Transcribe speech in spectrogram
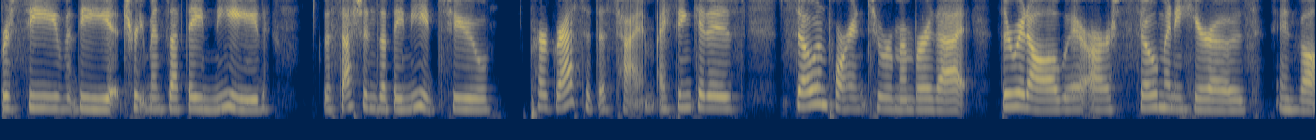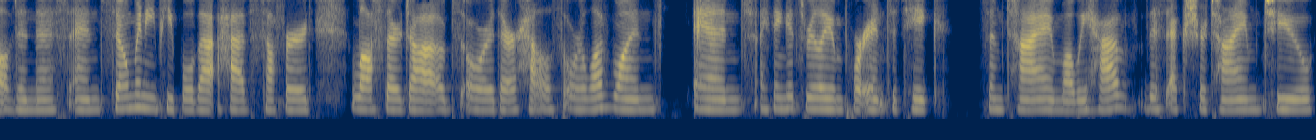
receive the treatments that they need, the sessions that they need to progress at this time. I think it is so important to remember that through it all, there are so many heroes involved in this and so many people that have suffered, lost their jobs or their health or loved ones. And I think it's really important to take some time while we have this extra time to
